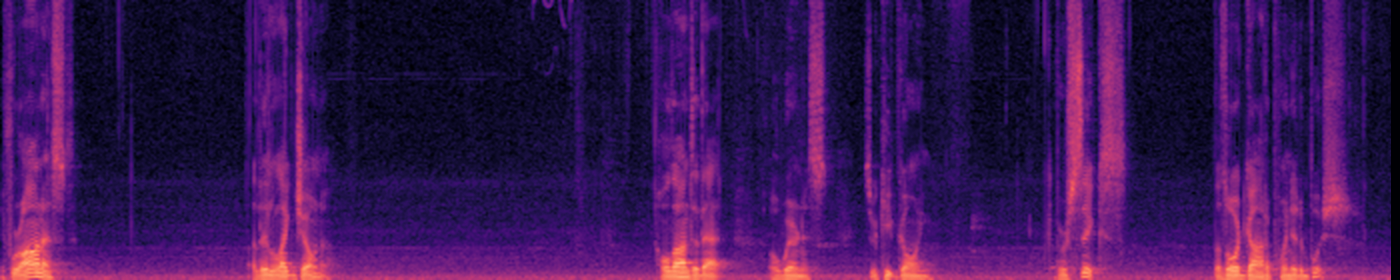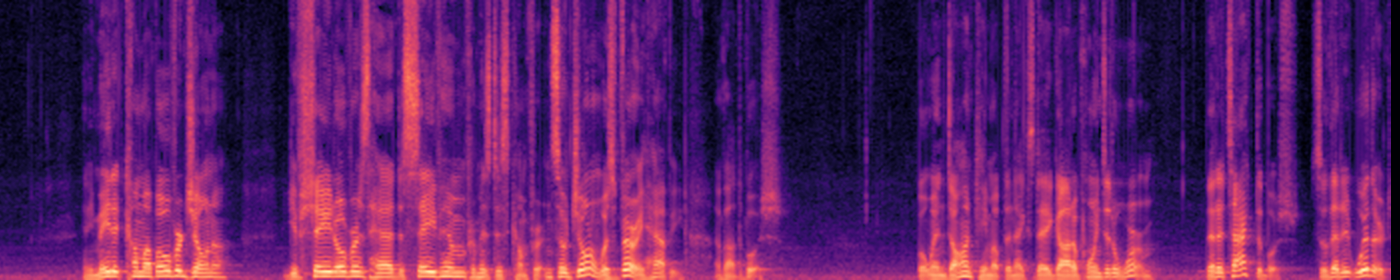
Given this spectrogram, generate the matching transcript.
if we're honest, a little like Jonah. Hold on to that awareness as we keep going. Verse 6 The Lord God appointed a bush, and he made it come up over Jonah, give shade over his head to save him from his discomfort. And so Jonah was very happy about the bush. But when dawn came up the next day, God appointed a worm that attacked the bush so that it withered.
